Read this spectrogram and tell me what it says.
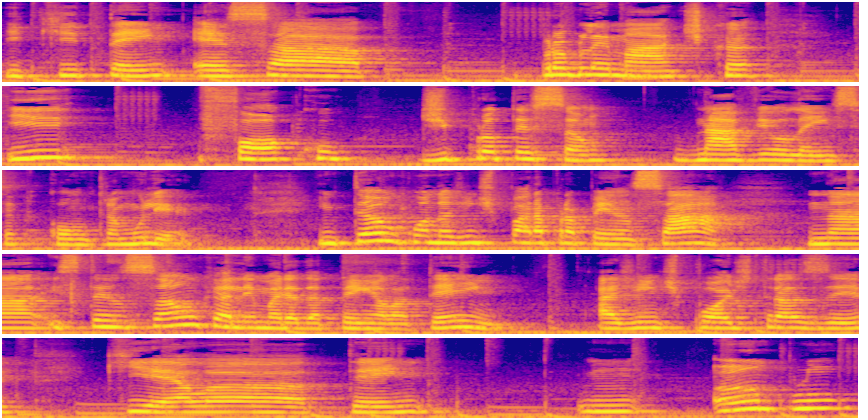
e que tem essa problemática e foco de proteção na violência contra a mulher. Então, quando a gente para para pensar na extensão que a Lei Maria da Penha ela tem, a gente pode trazer que ela tem um amplo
